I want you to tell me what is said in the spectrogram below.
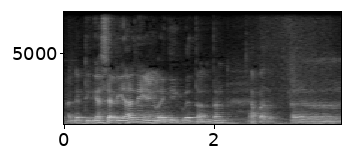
ada tiga serial nih yang lagi gue tonton. Apa tuh? eh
